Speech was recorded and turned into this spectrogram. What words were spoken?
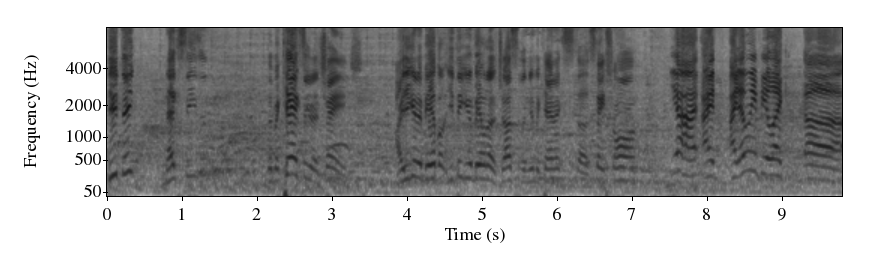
Do you think next season the mechanics are going to change? Are you going to be able? You think you'll be able to adjust to the new mechanics to stay strong? Yeah, I, I, definitely feel like uh,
